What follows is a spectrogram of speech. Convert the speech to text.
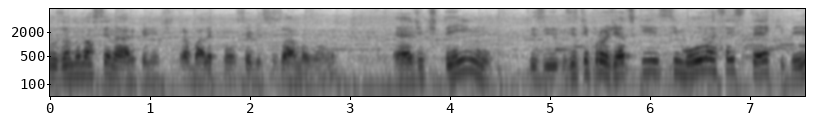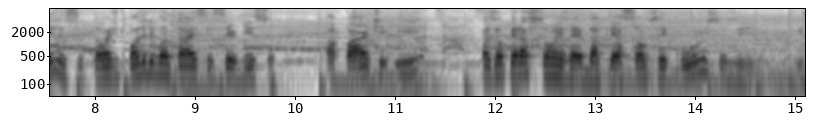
Usando o nosso cenário, que a gente trabalha com serviços Amazon, né, é, a gente tem. Existem projetos que simulam essa stack deles, então a gente pode levantar esse serviço à parte e fazer operações né, da criação dos recursos e, e,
